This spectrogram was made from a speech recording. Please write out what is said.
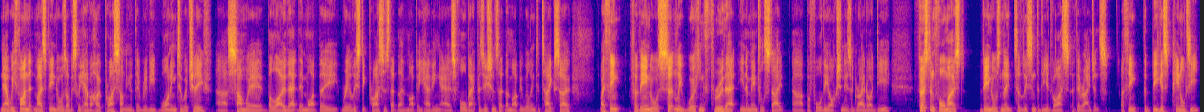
Now, we find that most vendors obviously have a hope price, something that they're really wanting to achieve. Uh, somewhere below that, there might be realistic prices that they might be having as fallback positions that they might be willing to take. So, I think for vendors, certainly working through that in a mental state uh, before the auction is a great idea. First and foremost, vendors need to listen to the advice of their agents. I think the biggest penalty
